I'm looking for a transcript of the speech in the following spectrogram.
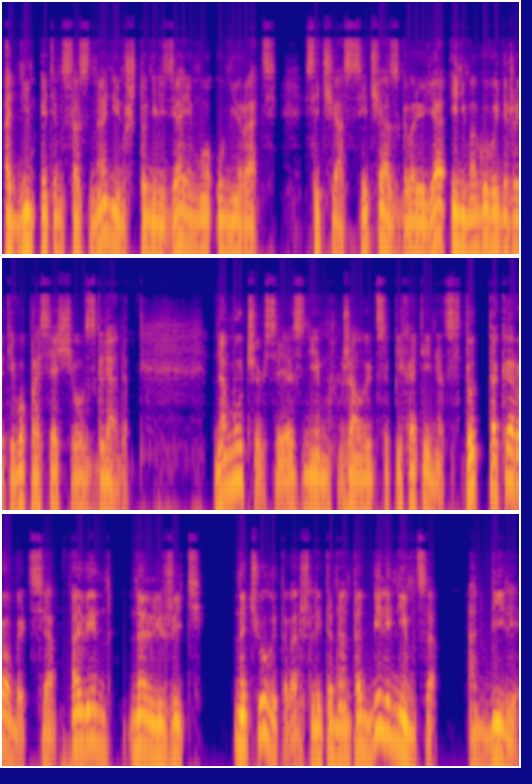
одним этим сознанием, что нельзя ему умирать. Сейчас, сейчас, говорю я, и не могу выдержать его просящего взгляда. Намучився я з ним, жалується піхотинець. Тут таке робиться, а він належить. Не чули, товарищ лейтенант, отбили немца? Отбили.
